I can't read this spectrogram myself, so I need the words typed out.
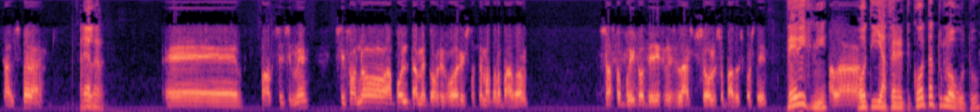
Καλησπέρα. Καλησπέρα. Ε, Παοξής είμαι. Συμφωνώ απόλυτα με τον Γρηγόρη στο θέμα των οπαδών. Σε αυτό που είπε ότι ρίχνεις λάσπη σε όλους τους οπαδούς Κωστή. Δεν ρίχνει Αλλά- ότι η αφαιρετικότητα του λόγου του.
